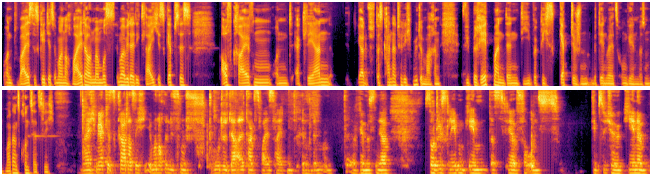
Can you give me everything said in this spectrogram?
und weiß, es geht jetzt immer noch weiter und man muss immer wieder die gleiche Skepsis aufgreifen und erklären. Ja, das kann natürlich müde machen. Wie berät man denn die wirklich Skeptischen, mit denen wir jetzt umgehen müssen? Mal ganz grundsätzlich. Ich merke jetzt gerade, dass ich immer noch in diesem Strudel der Alltagsweisheiten drin bin. Und äh, wir müssen ja so durchs Leben gehen, dass wir für uns die Psychohygiene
